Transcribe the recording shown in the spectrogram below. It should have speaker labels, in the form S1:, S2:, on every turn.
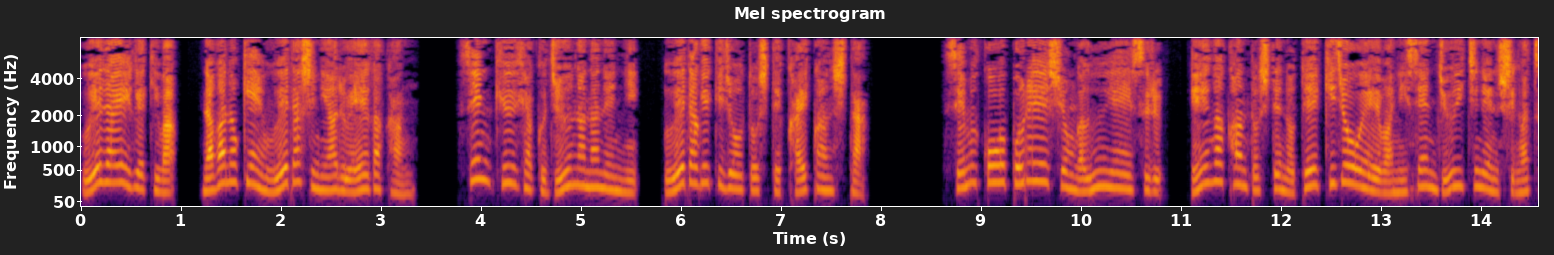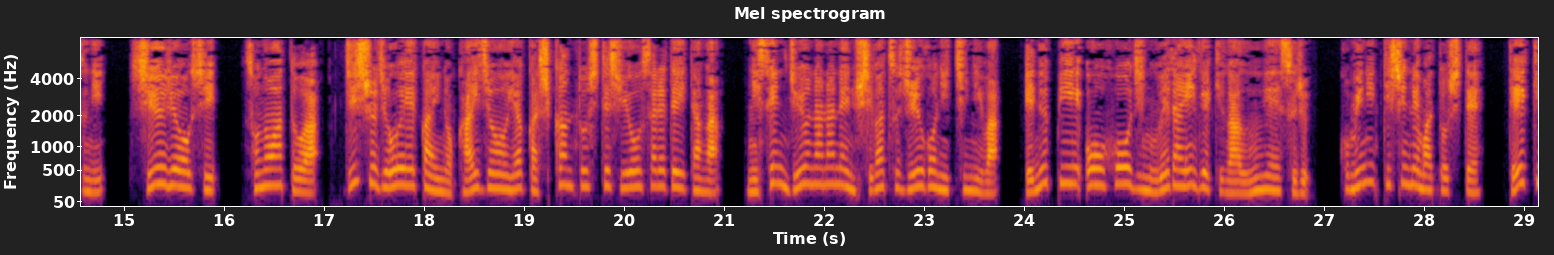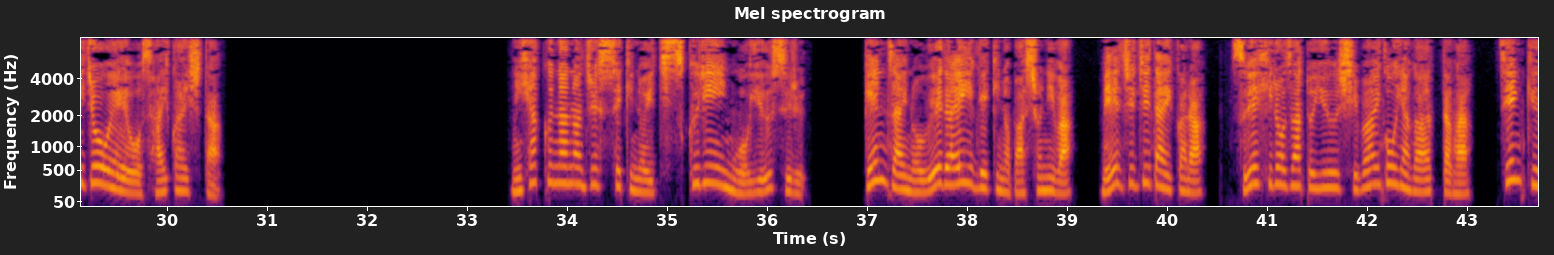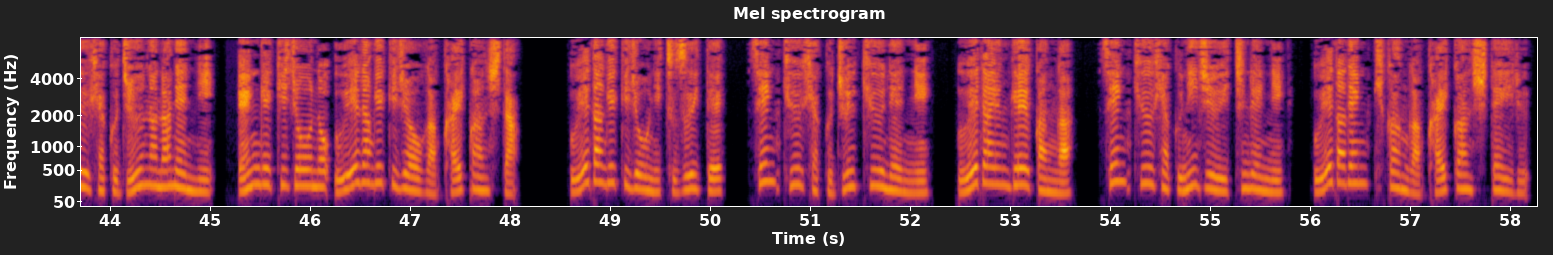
S1: 上田映劇は長野県上田市にある映画館。1917年に上田劇場として開館した。セムコーポレーションが運営する映画館としての定期上映は2011年4月に終了し、その後は自主上映会の会場や貸し館として使用されていたが、2017年4月15日には NPO 法人上田映劇が運営するコミュニティシネマとして定期上映を再開した。270席の1スクリーンを有する。現在の上田映劇の場所には、明治時代から末広座という芝居小屋があったが、1917年に演劇場の上田劇場が開館した。上田劇場に続いて、1919年に上田演芸館が、1921年に上田電気館が開館している。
